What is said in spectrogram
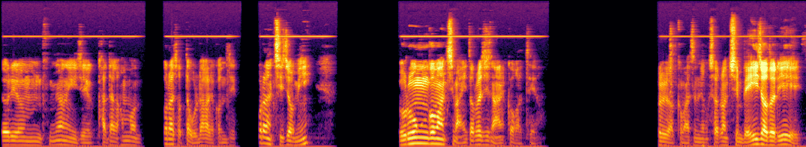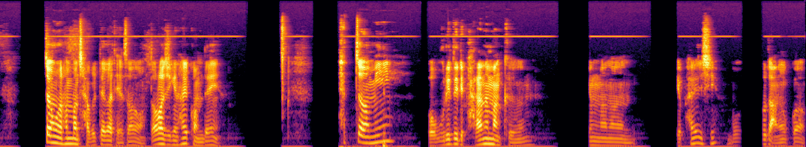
이더리움 분명히 이제 가다가 한번 떨어졌다 올라갈 건데 코라는 지점이 요런 거만치 많이 떨어지진 않을 것 같아요. 그리고 아까 말씀드린 것처럼 지금 메이저들이 타점을 한번 잡을 때가 돼서 떨어지긴 할 건데 타점이 뭐 우리들이 바라는 만큼 200만원 280? 뭐 그래도 안 올 거야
